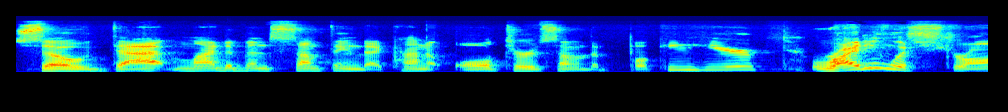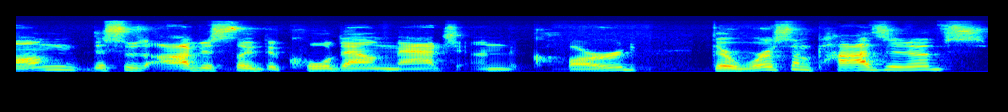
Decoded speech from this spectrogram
So that might have been something that kind of altered some of the booking here. Writing was strong. This was obviously the cool down match on the card. There were some positives.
